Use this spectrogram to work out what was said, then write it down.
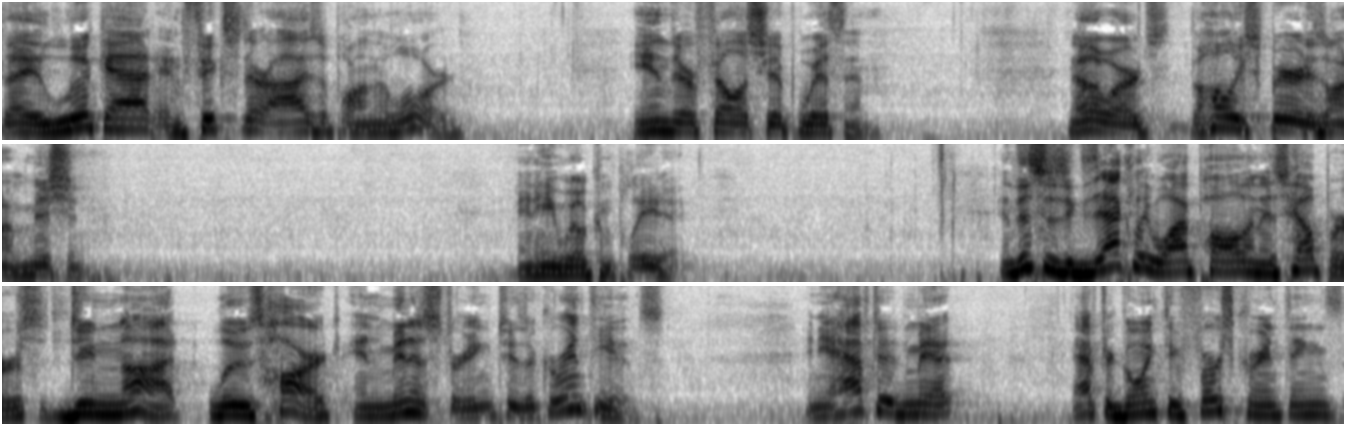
they look at and fix their eyes upon the Lord in their fellowship with Him. In other words, the Holy Spirit is on a mission, and He will complete it. And this is exactly why Paul and his helpers do not lose heart in ministering to the Corinthians. And you have to admit, after going through 1 Corinthians,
